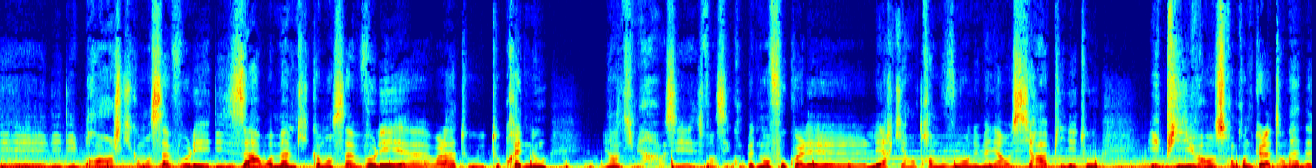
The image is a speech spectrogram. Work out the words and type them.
des, des, des branches qui commencent à voler, des arbres même qui commencent à voler, voilà, tout, tout près de nous. Et on se dit, c'est, enfin, c'est complètement fou, quoi. L'air qui rentre en mouvement de manière aussi rapide et tout. Et puis, on se rend compte que la tornade,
